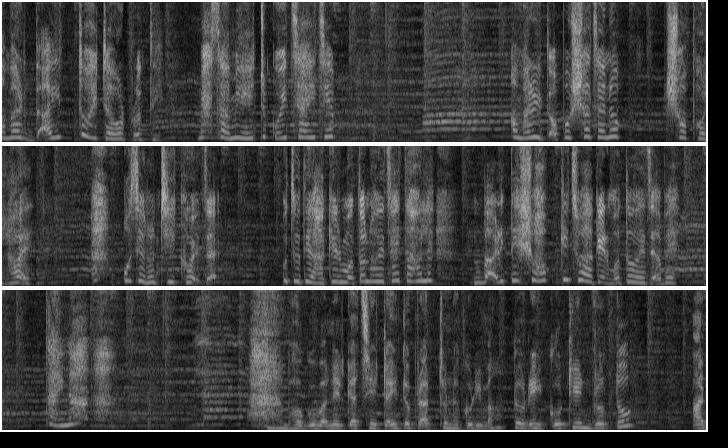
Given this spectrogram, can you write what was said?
আমার দায়িত্ব এটা ওর প্রতি। ব্যাস, আমি এইটুকুই চাই যে আমার এই তপস্যা যেন সফল হয়, ও যেন ঠিক হয়ে যায়। ও যদি আগের মতন হয়ে যায়, তাহলে বাড়িতে সব কিছু আগের মতো হয়ে যাবে। তাই না? হ্যাঁ ভগবানের কাছে এটাই তো প্রার্থনা করি, মা। তোর এই কঠিন ব্রত আর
